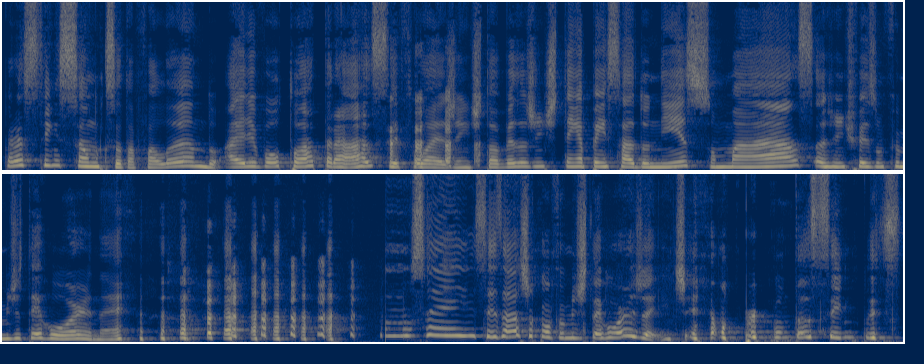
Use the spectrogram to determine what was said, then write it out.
presta atenção no que você tá falando. Aí ele voltou atrás e falou: é, gente, talvez a gente tenha pensado nisso, mas a gente fez um filme de terror, né? Não sei, vocês acham que é um filme de terror, gente? É uma pergunta simples.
